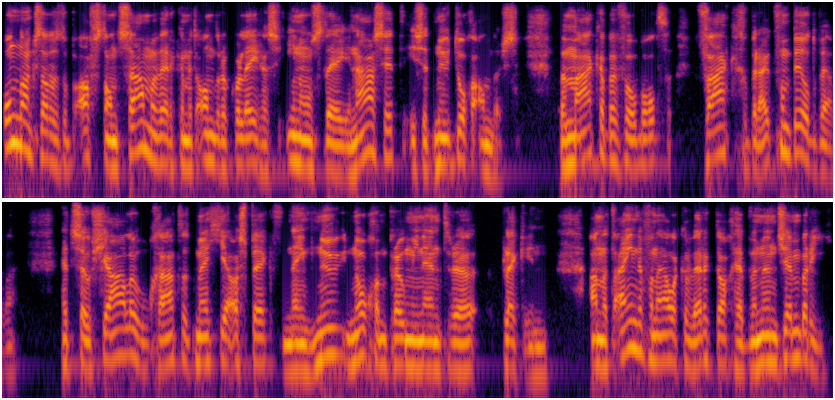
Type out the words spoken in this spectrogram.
Ondanks dat het op afstand samenwerken met andere collega's in ons DNA zit, is het nu toch anders. We maken bijvoorbeeld vaak gebruik van beeldbellen. Het sociale, hoe gaat het met je aspect, neemt nu nog een prominentere plek in. Aan het einde van elke werkdag hebben we een jamboree.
